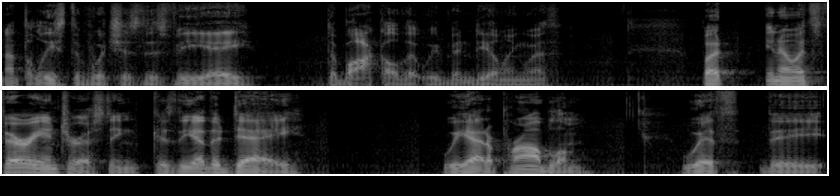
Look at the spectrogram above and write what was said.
not the least of which is this VA debacle that we've been dealing with. But, you know, it's very interesting because the other day we had a problem with the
